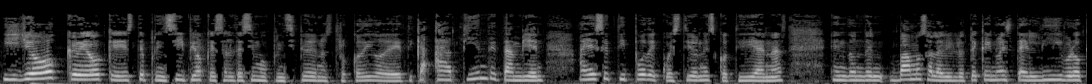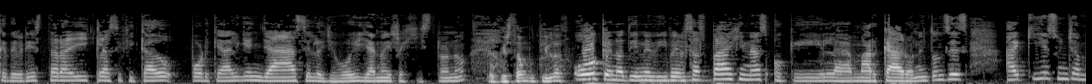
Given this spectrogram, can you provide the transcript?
Y yo creo que este principio, que es el décimo principio de nuestro código de ética, atiende también a ese tipo de cuestiones cotidianas en donde vamos a la biblioteca y no está el libro que debería estar ahí clasificado porque alguien ya se lo llevó y ya no hay registro, ¿no? O que está mutilado. O que no tiene diversas páginas o que la marcaron. Entonces, aquí es un llamado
